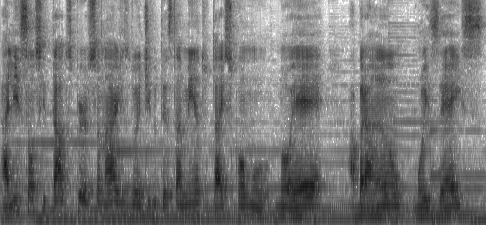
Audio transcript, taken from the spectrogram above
Ali são citados personagens do Antigo Testamento, tais como Noé, Abraão, Moisés.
